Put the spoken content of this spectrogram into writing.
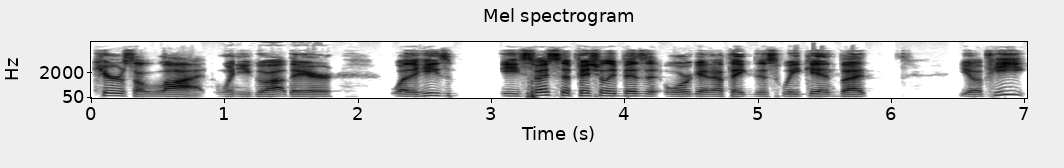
cures a lot when you go out there. Whether he's he's supposed to officially visit Oregon, I think this weekend, but you know if he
